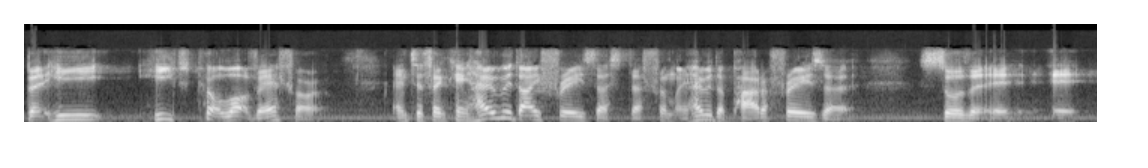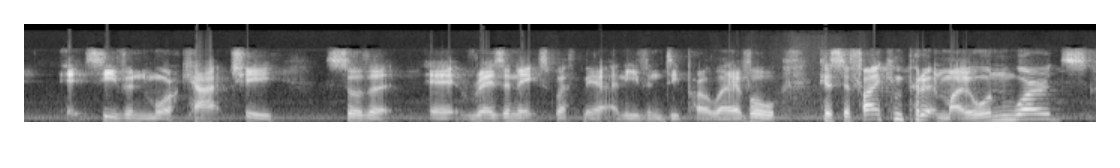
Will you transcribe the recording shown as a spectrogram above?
but he he put a lot of effort into thinking how would I phrase this differently? How would I paraphrase it so that it, it it's even more catchy so that it resonates with me at an even deeper level. Because if I can put it in my own words,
